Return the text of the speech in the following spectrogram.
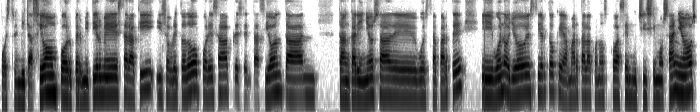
vuestra invitación, por permitirme estar aquí y sobre todo por esa presentación tan, tan cariñosa de vuestra parte. Y bueno, yo es cierto que a Marta la conozco hace muchísimos años,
